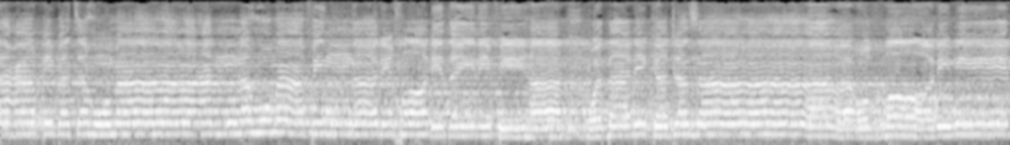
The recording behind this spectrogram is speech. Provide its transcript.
عاقبتهما أنهما في النار خالدين فيها وذلك جزاء الظالمين.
